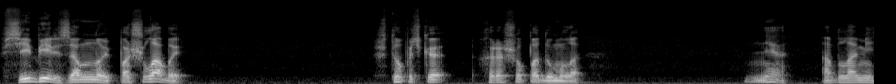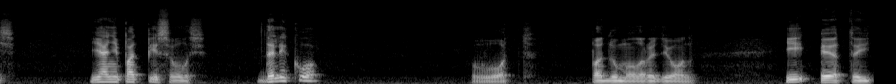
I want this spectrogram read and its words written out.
«В Сибирь за мной пошла бы!» Штопочка хорошо подумала. «Не, обломись. Я не подписывалась. Далеко». «Вот», – подумал Родион, – «и этой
